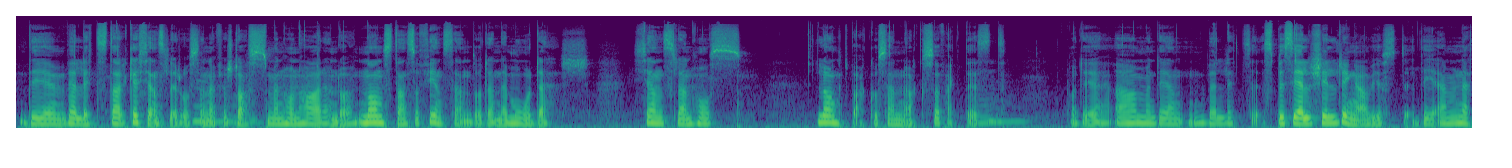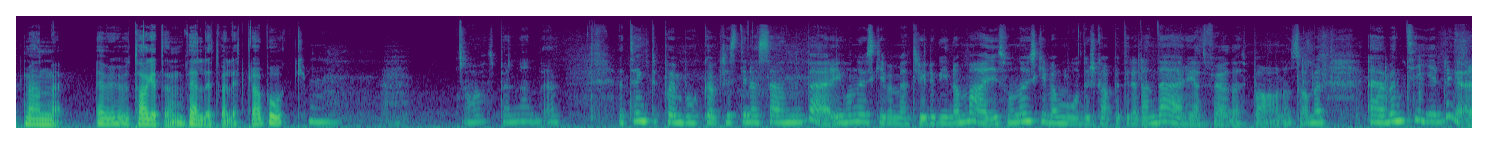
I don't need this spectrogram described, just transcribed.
Det är väldigt starka känslor hos henne Mm. förstås men hon har ändå Någonstans så finns ändå den där moderskänslan hos Långt bak hos henne också faktiskt. Mm. Och det, ja, men det är en väldigt speciell skildring av just det ämnet men överhuvudtaget en väldigt, väldigt bra bok. Mm. Ja, spännande. Jag tänkte på en bok av Kristina Sandberg. Hon har ju skrivit med trilogin om majs. Hon har ju skrivit om moderskapet redan där i att föda ett barn och så. Men även tidigare.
